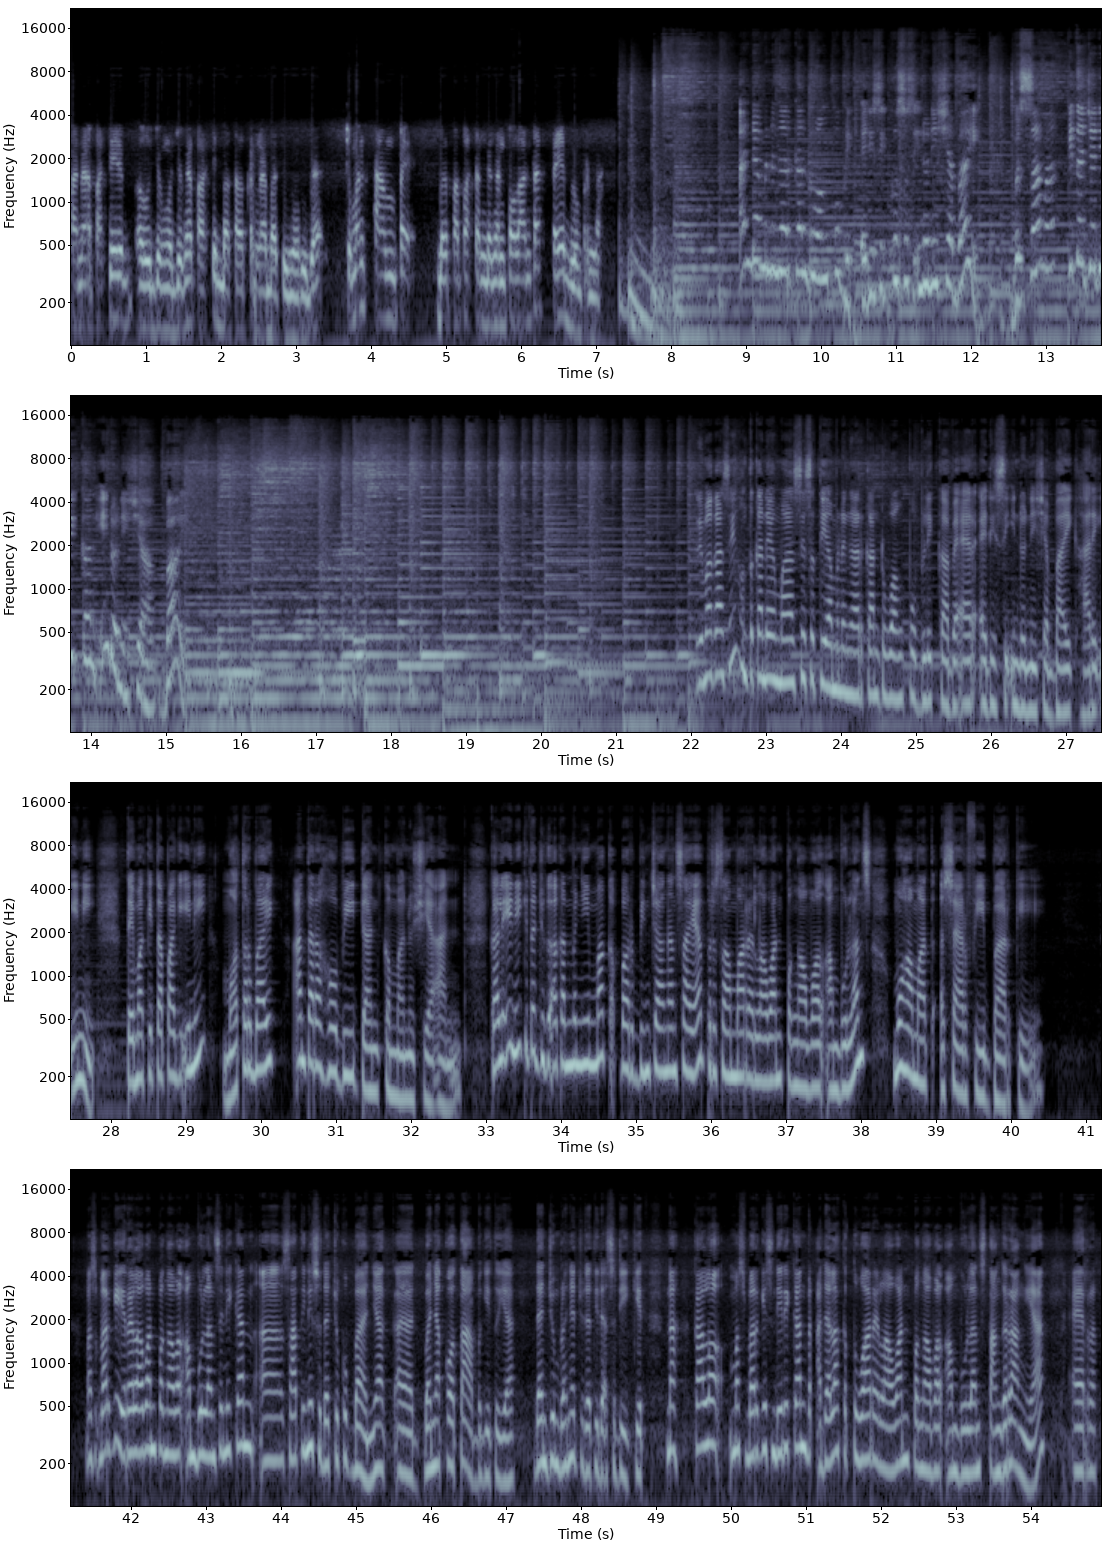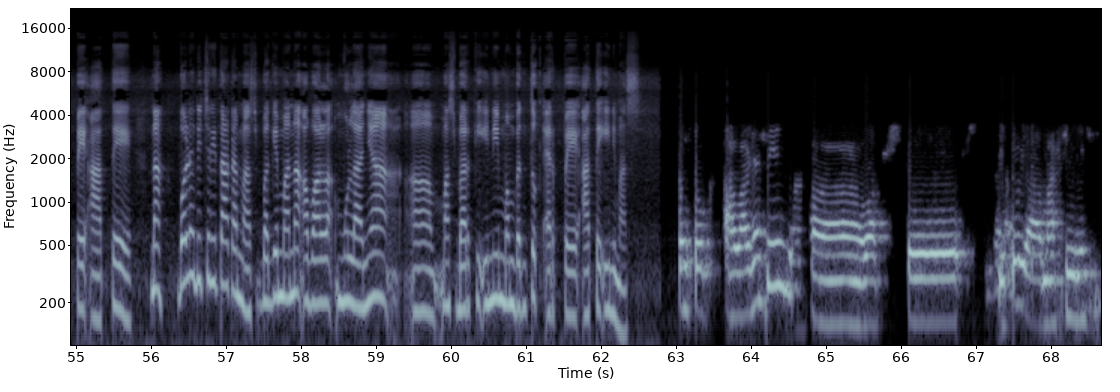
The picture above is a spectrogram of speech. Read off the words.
karena pasti uh, ujung-ujungnya pasti bakal kena batunya juga. Cuman sampai berpapasan dengan Polantas saya belum pernah. Anda mendengarkan Ruang Publik edisi khusus Indonesia Baik. Bersama kita jadikan Indonesia baik. Terima kasih untuk Anda yang masih setia mendengarkan Ruang Publik KBR edisi Indonesia Baik hari ini. Tema kita pagi ini, motor baik, antara hobi dan kemanusiaan. Kali ini kita juga akan menyimak perbincangan saya bersama relawan pengawal ambulans Muhammad Servi Barki. Mas Barki, relawan pengawal ambulans ini kan uh, saat ini sudah cukup banyak, uh, banyak kota begitu ya, dan jumlahnya sudah tidak sedikit. Nah, kalau Mas Barki sendiri kan adalah ketua relawan pengawal ambulans Tangerang ya. RPAT. Nah, boleh diceritakan Mas, bagaimana awal mulanya uh, Mas Barki ini membentuk RPAT ini Mas? Untuk awalnya sih uh, waktu itu ya masih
